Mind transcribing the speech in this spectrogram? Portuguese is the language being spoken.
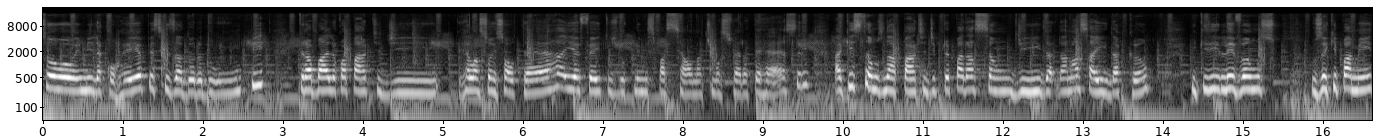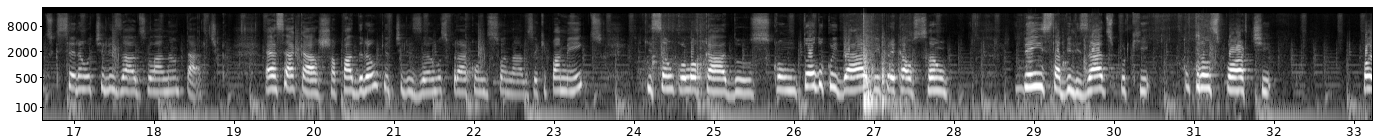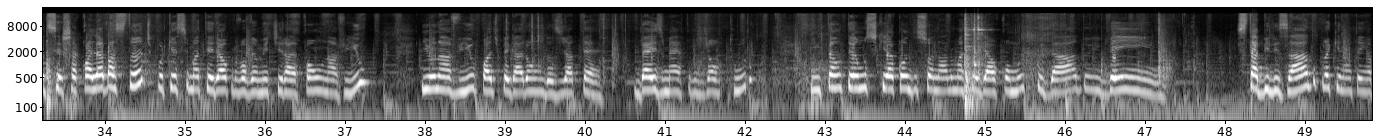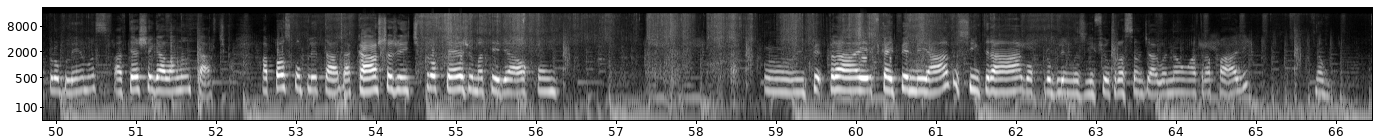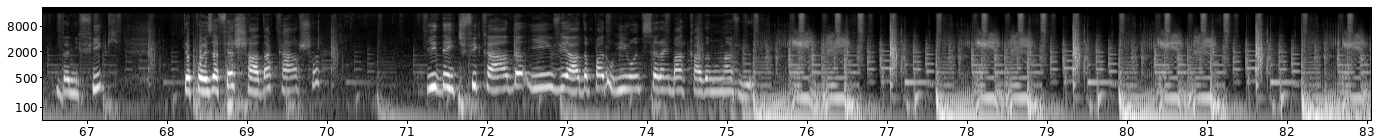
sou Emília Correia, pesquisadora do INPE, trabalho com a parte de relações Sol-Terra e efeitos do clima espacial na atmosfera terrestre. Aqui estamos na parte de preparação de ida, da nossa ida a campo e que levamos os equipamentos que serão utilizados lá na Antártica. Essa é a caixa padrão que utilizamos para acondicionar os equipamentos, que são colocados com todo cuidado e precaução bem estabilizados, porque o transporte pode ser chacoalhar bastante, porque esse material provavelmente irá com o navio, e o navio pode pegar ondas de até 10 metros de altura. Então temos que acondicionar o material com muito cuidado e bem estabilizado para que não tenha problemas até chegar lá na Antártica. Após completar a caixa, a gente protege o material com para ficar impermeável, se entrar água, problemas de infiltração de água não atrapalhe, não danifique. Depois é fechada a caixa, identificada e enviada para o rio onde será embarcada no navio.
